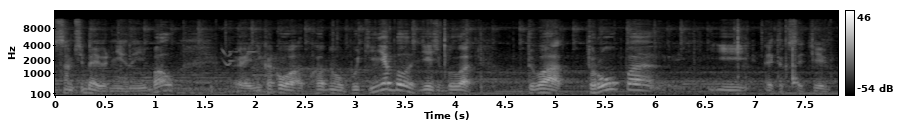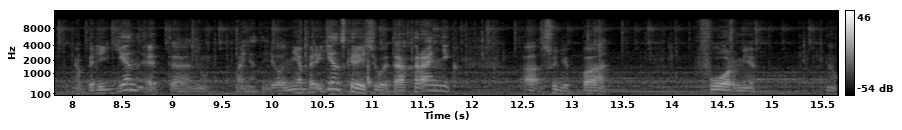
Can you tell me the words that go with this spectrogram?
сам себя, вернее, наебал. Э, никакого обходного пути не было. Здесь было два трупа. И это, кстати, абориген. Это, ну, понятное дело, не абориген, скорее всего, это охранник. А, судя по форме. Ну,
